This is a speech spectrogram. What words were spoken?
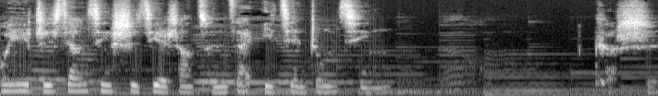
我一直相信世界上存在一见钟情，可是。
